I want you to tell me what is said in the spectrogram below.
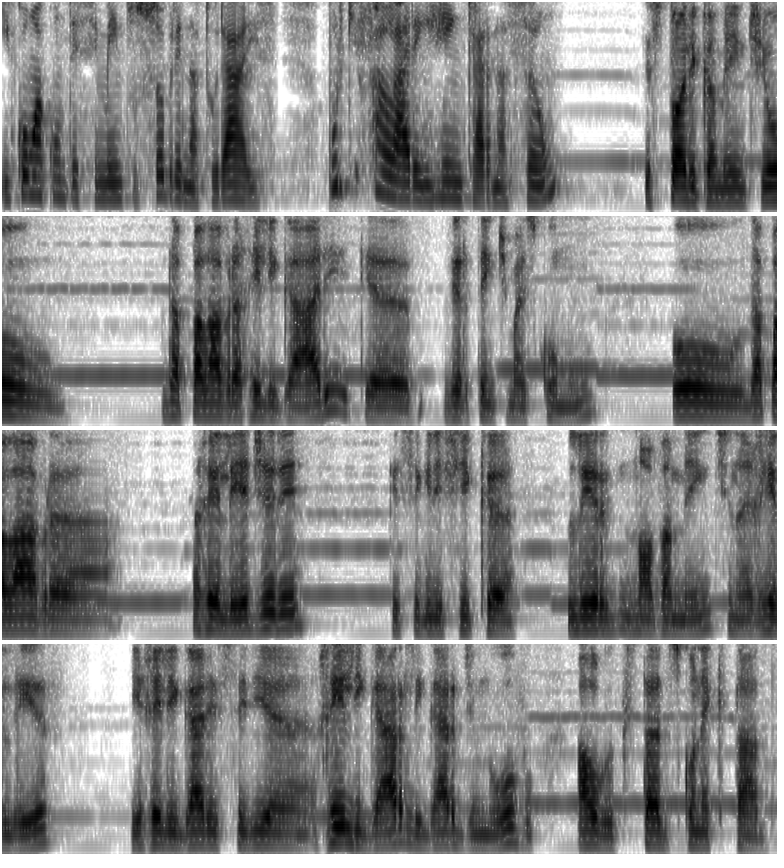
e com acontecimentos sobrenaturais, por que falar em reencarnação? Historicamente ou da palavra religare, que é a vertente mais comum, ou da palavra relegere, que significa ler novamente, né? reler, e religare seria religar, ligar de novo algo que está desconectado.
